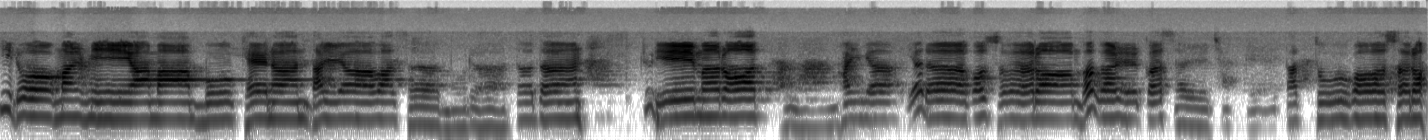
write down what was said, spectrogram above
이로 말미암아 무게는 달려와서 물어뜯은 주림으로 탐하며 여러 곳으로 먹을 것을 찾게 다투고 서로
